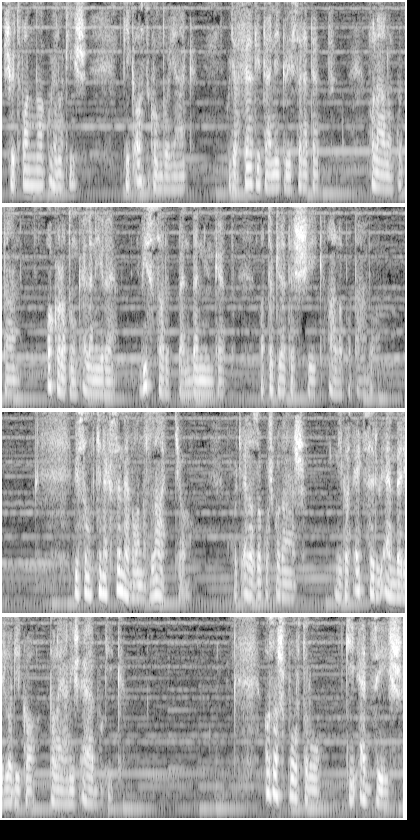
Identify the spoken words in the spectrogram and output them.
Sőt, vannak olyanok is, akik azt gondolják, hogy a feltétel nélküli szeretet halálunk után akaratunk ellenére visszaröppent bennünket a tökéletesség állapotába. Viszont kinek szeme van, látja, hogy ez az okoskodás míg az egyszerű emberi logika talaján is elbukik. Az a sportoló, ki edzés,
